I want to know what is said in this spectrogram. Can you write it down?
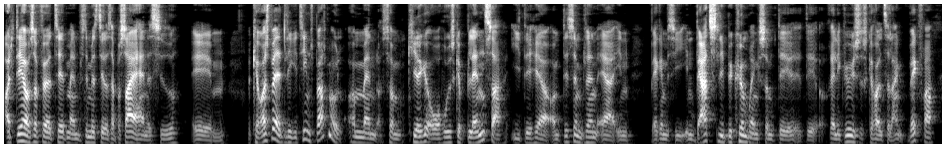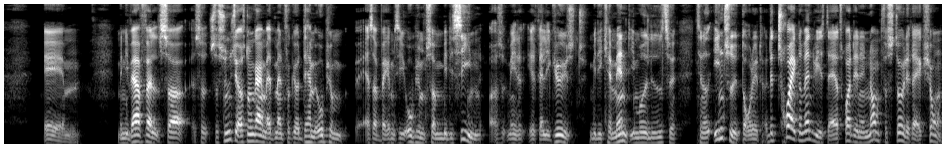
Og det har jo så ført til, at man simpelthen stiller sig på sejrhandels side. Øhm, det kan også være et legitimt spørgsmål, om man som kirke overhovedet skal blande sig i det her, om det simpelthen er en, hvad kan man sige, en værtslig bekymring, som det, det religiøse skal holde sig langt væk fra. Øhm, men i hvert fald, så, så, så synes jeg også nogle gange, at man får gjort det her med opium, altså hvad kan man sige, opium som medicin, og som et, et religiøst medicament imod lidelse, til noget entydigt dårligt. Og det tror jeg ikke nødvendigvis, det er. Jeg tror, det er en enormt forståelig reaktion.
